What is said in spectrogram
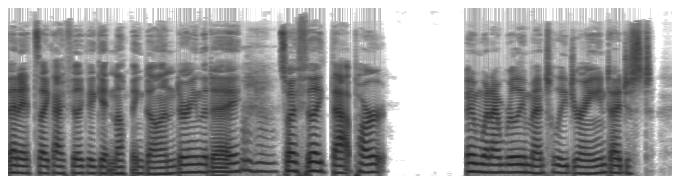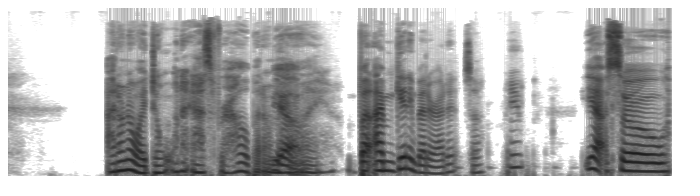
then it's like I feel like I get nothing done during the day. Mhm. So I feel like that part and when I'm really mentally drained, I just I don't know, I don't want to ask for help. I don't Yeah. know why. But I'm getting better at it. So yeah. Yeah. So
